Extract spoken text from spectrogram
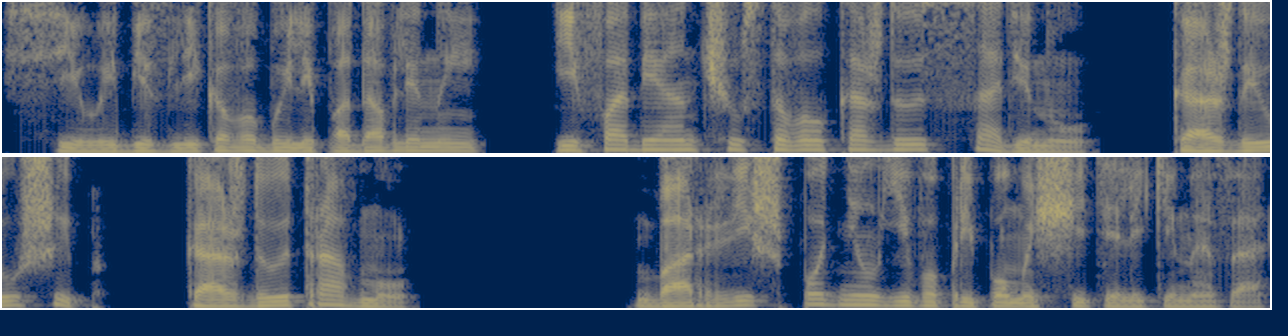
Силы Безликого были подавлены, и Фабиан чувствовал каждую ссадину, каждый ушиб, каждую травму. Барриш поднял его при помощи телекинеза.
